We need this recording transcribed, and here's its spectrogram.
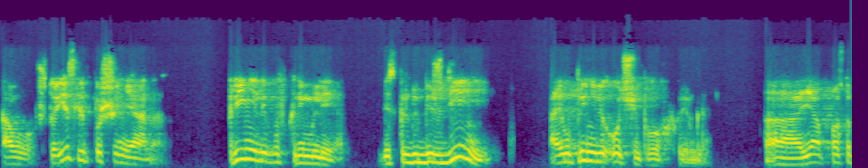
того, что если Пашиняна приняли бы в Кремле без предубеждений, а его приняли очень плохо в Кремле, я просто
